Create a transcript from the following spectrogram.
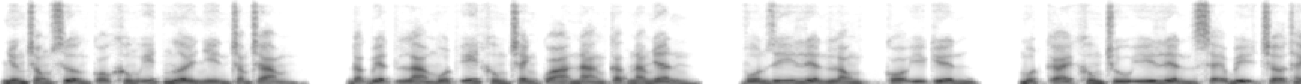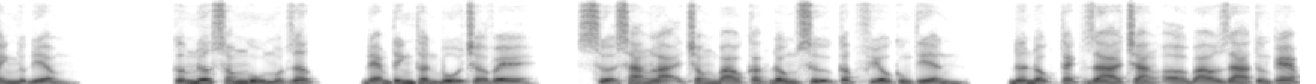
nhưng trong xưởng có không ít người nhìn chằm chằm, đặc biệt là một ít không tranh quá nàng các nam nhân, vốn dĩ liền lòng có ý kiến, một cái không chú ý liền sẽ bị trở thành nhược điểm. Cơm nước xong ngủ một giấc, đem tinh thần bổ trở về, sửa sang lại trong bao các đồng sự cấp phiếu cùng tiền, đơn độc tách ra trang ở bao ra tường kép,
